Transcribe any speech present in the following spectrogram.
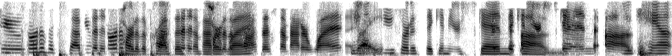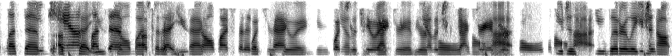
to sort of accept that it's part of the process no it's matter part of the what. process no matter what. Right. you sort of thicken your skin. Thicken your um, skin. Uh, you can't let them you can't upset let you them so much that it you affects so much that it what you're affects doing, you, what you know, you're the doing, trajectory of your you know, goals and all of that. goals and You all just that. you literally You just- cannot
